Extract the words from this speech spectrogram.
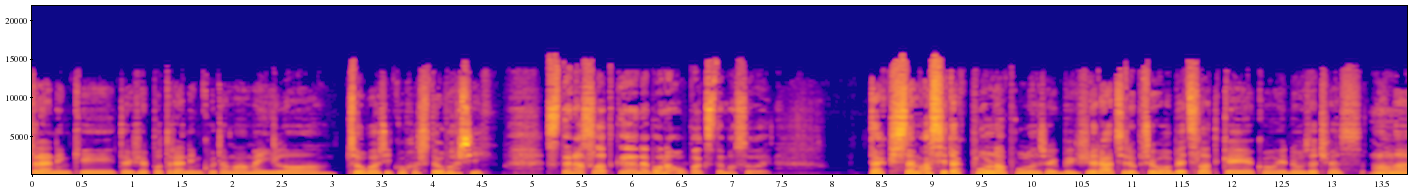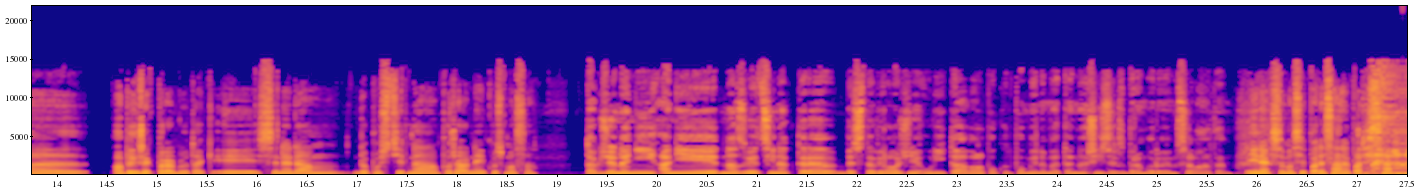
tréninky, takže po tréninku tam máme jídlo a co uvaří kuchař, to uvaří. Jste na sladké nebo naopak jste masový? Tak jsem asi tak půl na půl, řekl bych, že rád si dopřeju oběd sladký jako jednou za čas, mm. ale abych řekl pravdu, tak i si nedám dopustit na pořádný kus masa. Takže není ani jedna z věcí, na které byste vyloženě ulítával, pokud pomineme ten řízek s bramborovým salátem. Jinak jsem asi 50 na 50.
